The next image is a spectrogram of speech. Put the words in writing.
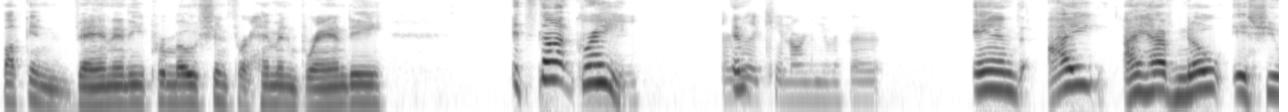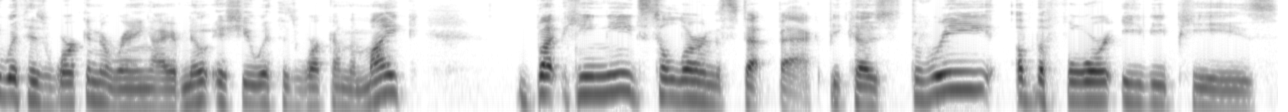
fucking vanity promotion for him and Brandi, it's not great. Mhm. I And- really can't argue with that. And I I have no issue with his work in the ring. I have no issue with his work on the mic. But he needs to learn to step back because three of the four EVPs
